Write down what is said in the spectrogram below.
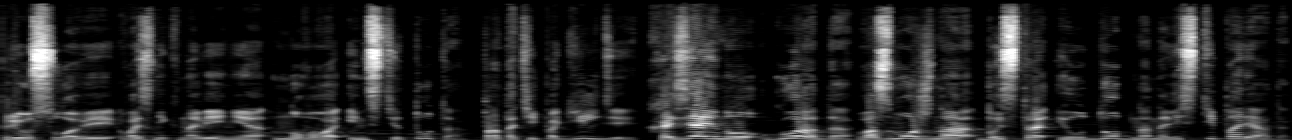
При условии возникновения нового института, прототипа гильдии, хозяину города возможно быстро и удобно навести порядок.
